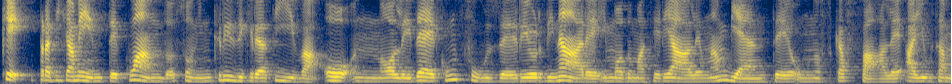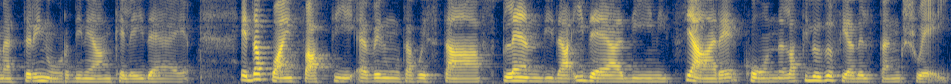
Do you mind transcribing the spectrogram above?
che praticamente quando sono in crisi creativa o mh, ho le idee confuse, riordinare in modo materiale un ambiente o uno scaffale aiuta a mettere in ordine anche le idee. E da qua infatti è venuta questa splendida idea di iniziare con la filosofia del Feng Shui,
